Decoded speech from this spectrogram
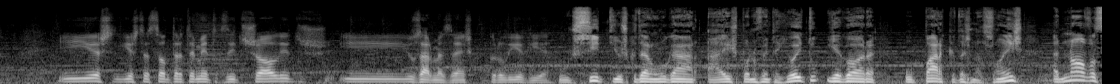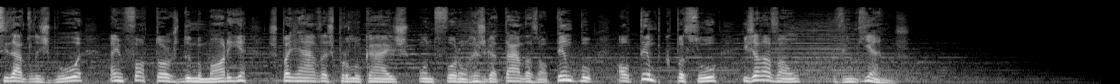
e a estação de tratamento de resíduos sólidos e os armazéns que por ali havia. Os sítios que deram lugar à Expo 98 e agora o Parque das Nações, a nova cidade de Lisboa, em fotos de memória espalhadas por locais onde foram resgatadas ao tempo, ao tempo que passou e já lá vão 20 anos.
